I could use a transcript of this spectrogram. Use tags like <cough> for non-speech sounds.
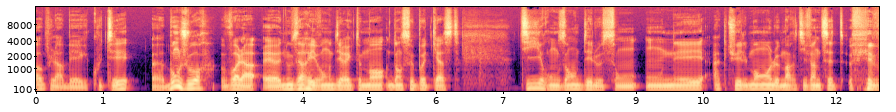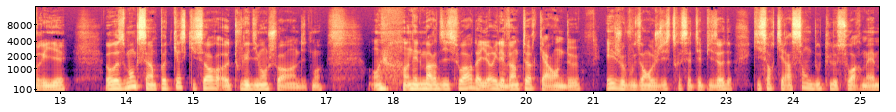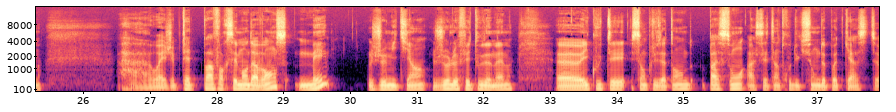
Hop là, ben écoutez, euh, bonjour, voilà, euh, nous arrivons directement dans ce podcast. Tirons-en des leçons. On est actuellement le mardi 27 <laughs> février. Heureusement que c'est un podcast qui sort euh, tous les dimanches soirs, hein, dites-moi. On, <laughs> on est le mardi soir d'ailleurs, il est 20h42 et je vous enregistre cet épisode qui sortira sans doute le soir même. Ah ouais, j'ai peut-être pas forcément d'avance, mais je m'y tiens, je le fais tout de même. Euh, écoutez, sans plus attendre, passons à cette introduction de podcast.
